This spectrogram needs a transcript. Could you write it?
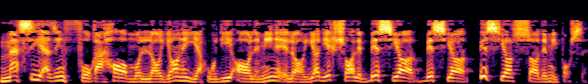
مسیح از این فقها ملایان یهودی عالمین الهیات یک سوال بسیار بسیار بسیار ساده می‌پرسه.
